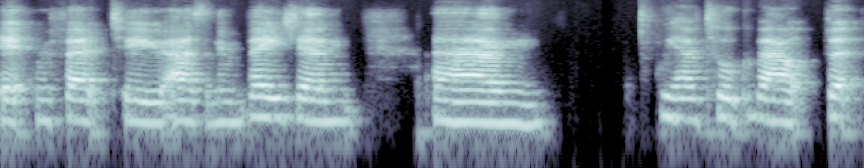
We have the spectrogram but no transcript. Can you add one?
it referred to as an invasion. Um, we have talk about, but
